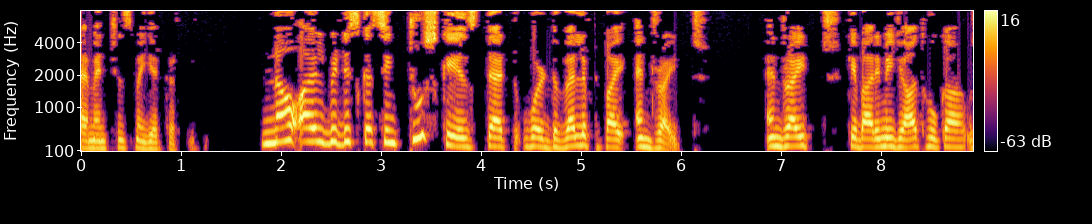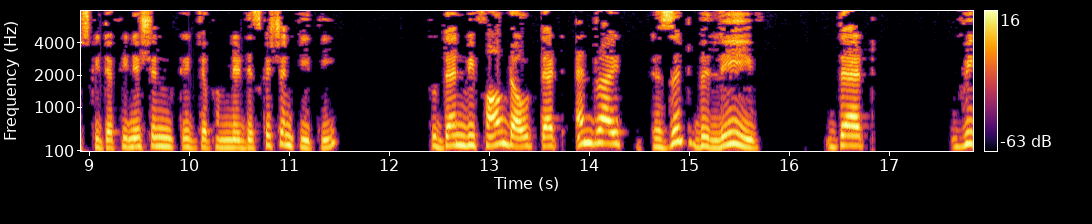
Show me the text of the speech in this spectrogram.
ڈائمینشن میئر کرتی ہیں Now I'll be discussing two scales that were developed by Enright. Enright کے بارے میں یاد ہوگا اس کی ڈیفینیشن جب ہم نے ڈسکشن کی تھی then we found out that Enright doesn't believe that we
